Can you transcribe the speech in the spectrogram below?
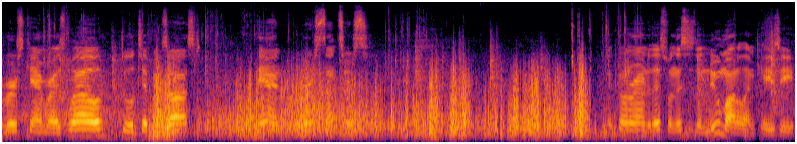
Reverse camera as well, dual tip exhaust, and reverse sensors. Going around to this one, this is the new model MKZ.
